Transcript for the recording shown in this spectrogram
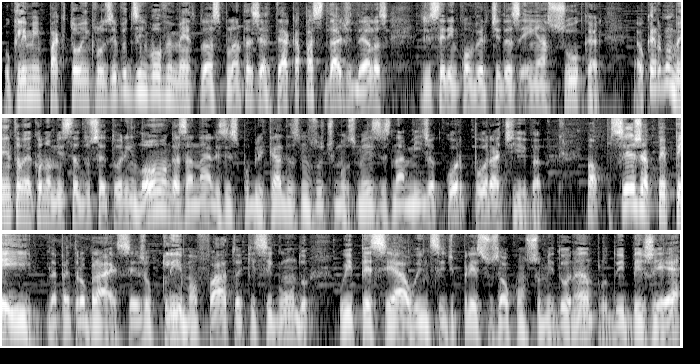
O clima impactou inclusive o desenvolvimento das plantas e até a capacidade delas de serem convertidas em açúcar. É o que argumenta um economista do setor em longas análises publicadas nos últimos meses na mídia corporativa. Bom, seja a PPI da Petrobras, seja o clima, o fato é que, segundo o IPCA, o Índice de Preços ao Consumidor Amplo do IBGE,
